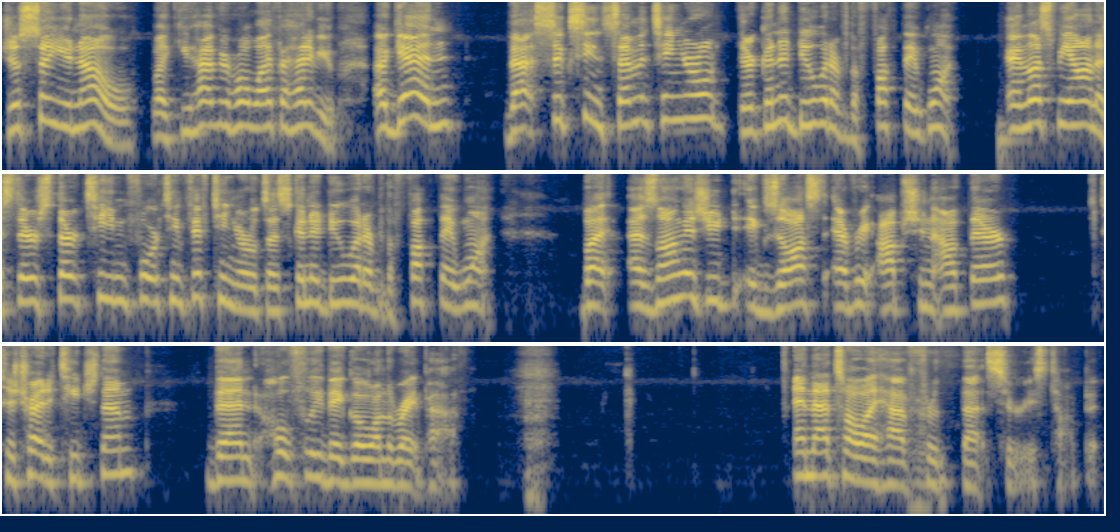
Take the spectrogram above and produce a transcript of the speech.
just so you know, like you have your whole life ahead of you. Again, that 16, 17 year old, they're going to do whatever the fuck they want. And let's be honest, there's 13, 14, 15 year olds that's going to do whatever the fuck they want. But as long as you exhaust every option out there to try to teach them, then hopefully they go on the right path. And that's all I have for that serious topic.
